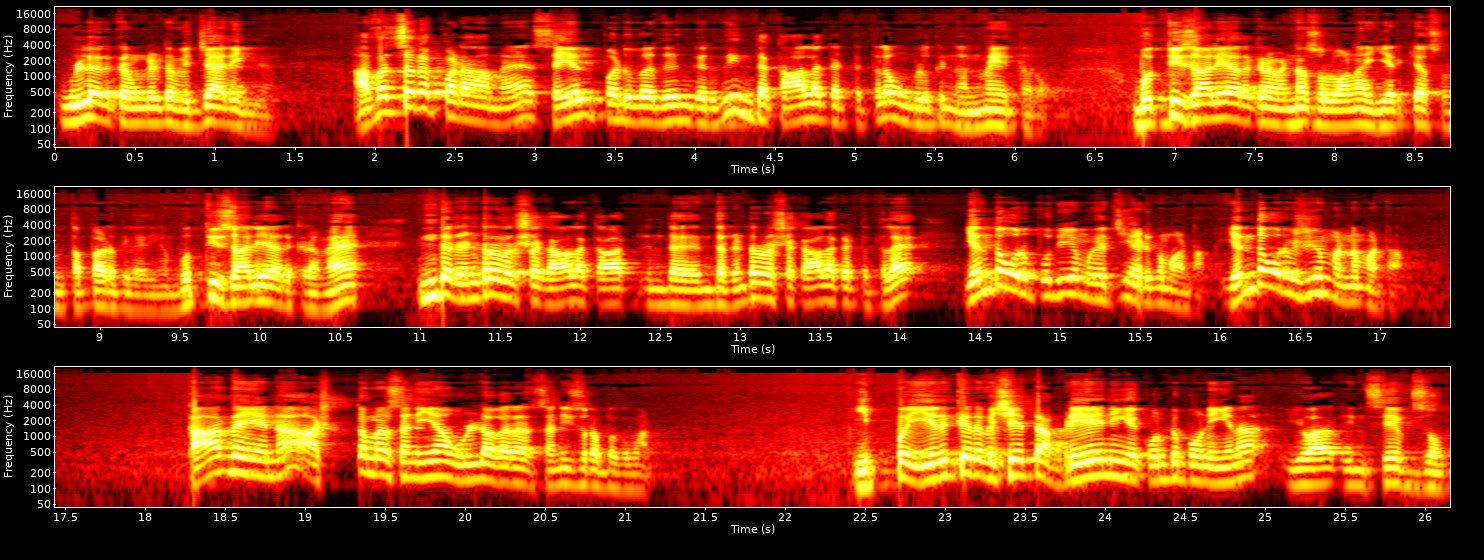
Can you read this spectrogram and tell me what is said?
உள்ளே இருக்கிறவங்கள்ட்ட விசாரிங்க. அவசரப்படாம செயல்படுவதுங்கிறது இந்த காலகட்டத்தில் உங்களுக்கு நன்மையை தரும். புத்திசாலியா இருக்கிறவன் என்ன சொல்லுவானா இயற்கையா சொல்லணும் தப்பா எடுத்துக்காதீங்க. புத்திசாலியா இருக்கிறவன் இந்த ரெண்டரை வருஷ கால கா இந்த இந்த ரெண்டரை வருஷ காலகட்டத்தில் எந்த ஒரு புதிய முயற்சியும் எடுக்க மாட்டான். எந்த ஒரு விஷயமும் பண்ண மாட்டான். காரணம் ஏன்னா அஷ்டம சனியா உள்ள வர சனீஸ்வர பகவான். இப்ப இருக்கிற விஷயத்தை அப்படியே நீங்க கொண்டு போனீங்கன்னா you are in safe zone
